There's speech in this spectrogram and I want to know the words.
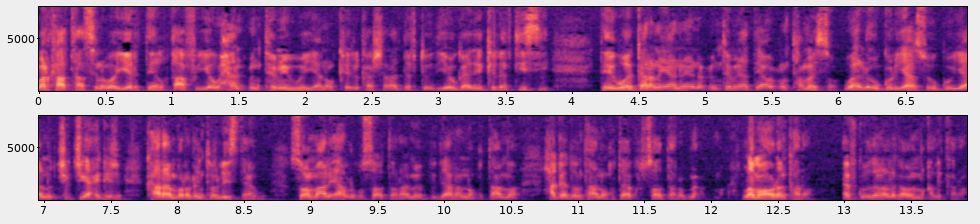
markaa taasina waa yar deelqaaf iyo waxaan cuntamay weeyaan oo kilka shanaad daftoodii ogaadeen ka laftiisii dee way garanayaan in cuntamay haddii aad cuntamayso waa la ogolyaha soo gooyaan jigjiga xagga kaaramarro intoo la istaago soomaaliya ha lagu soo daro ama buntland ha noqoto ama xagga doonta ha ku soo daro lama odhan karo afkoodana lagama maqli karo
